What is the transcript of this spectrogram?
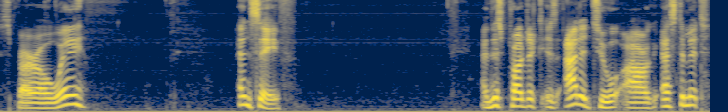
Sparrow Way, and save and this project is added to our estimate.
